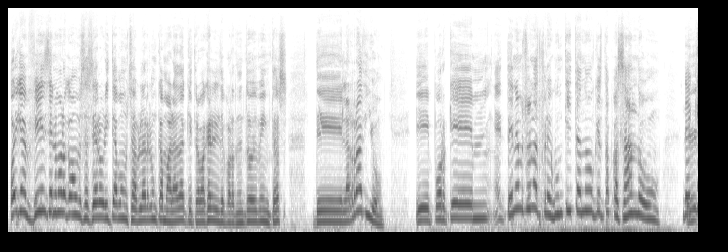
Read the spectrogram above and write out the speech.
Oigan, fíjense nomás lo que vamos a hacer ahorita. Vamos a hablarle a un camarada que trabaja en el departamento de ventas de la radio. Eh, porque mm, eh, tenemos unas preguntitas, ¿no? ¿Qué está pasando? ¿De Eh, qué?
